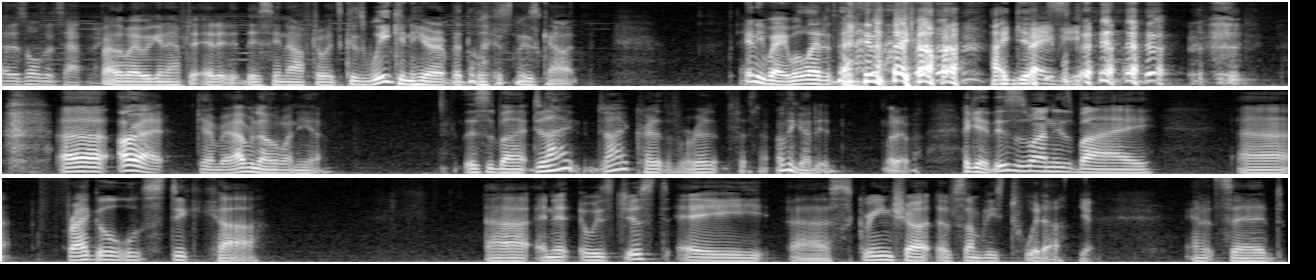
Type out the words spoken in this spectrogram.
That is all that's happening. By the way, we're gonna have to edit this in afterwards because we can hear it, but the listeners can't. Anyway, we'll edit that in later. I guess. Maybe. Uh, all right, Cambo. I have another one here. This is by. Did I did I credit the Reddit the first time? I think I did. Whatever. Okay, this is one is by uh, Fraggle Stick Car. Uh, and it, it was just a uh, screenshot of somebody's Twitter. Yep. And it said,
